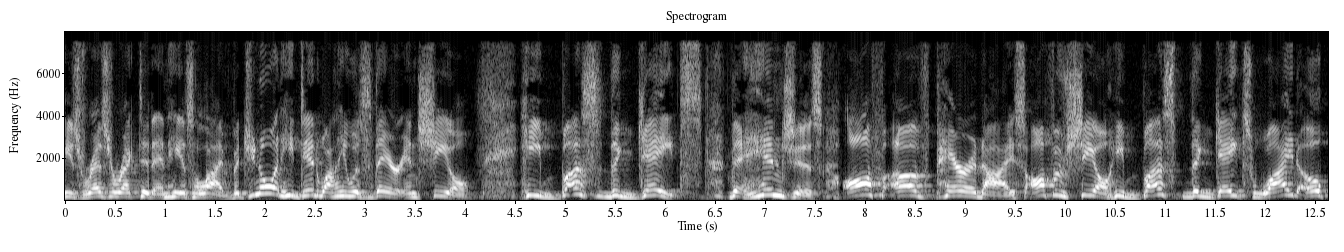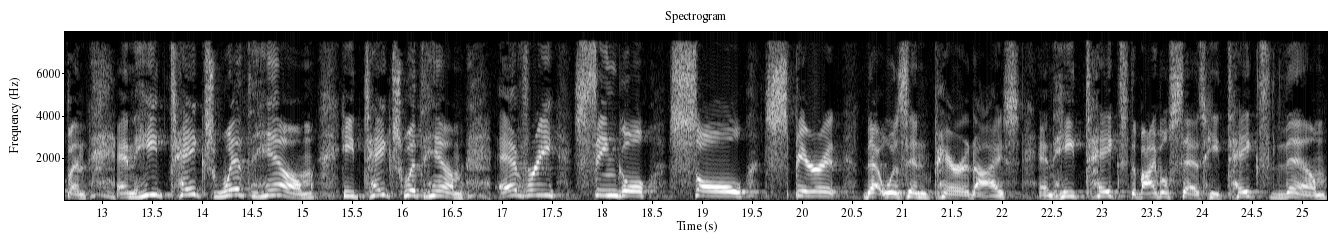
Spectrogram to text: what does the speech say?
He's resurrected and he is alive. But you know what he did while he was there in Sheol? He bust the gates, the hinges off of paradise, off of Sheol. He bust the gates wide open and he takes with him, he takes with him every single soul, spirit that was in paradise. And he takes, the Bible says, he takes them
